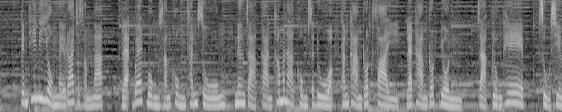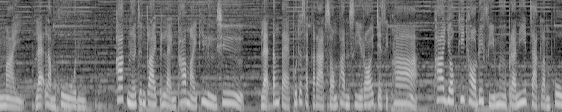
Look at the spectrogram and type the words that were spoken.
กเป็นที่นิยมในราชสำนัก และแวดวงสังคมชั้นสูง เนื่องจากการคมนาคมสะดวกทั้งทางรถไฟและทางรถยนต์ จากกรุงเทพ สู่เชียงใหม่ และลำพูน ภาคเหนือจึงกลายเป็นแหล่งผ้าไหมที่ลือชื่อ และตั้งแต่พุทธศักราช 2475 ผ้ายกที่ทอด้วยฝีมือประณีตจากลำพู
